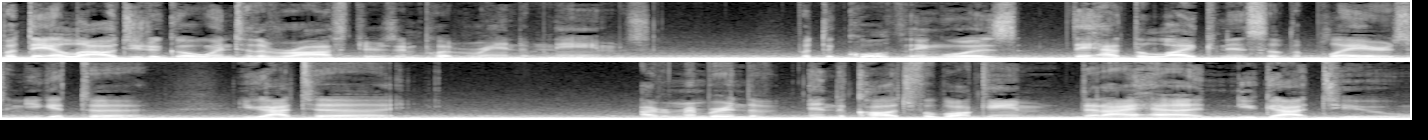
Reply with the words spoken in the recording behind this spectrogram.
but they allowed you to go into the rosters and put random names. But the cool thing was they had the likeness of the players, and you get to you got to I remember in the in the college football game that I had, you got to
